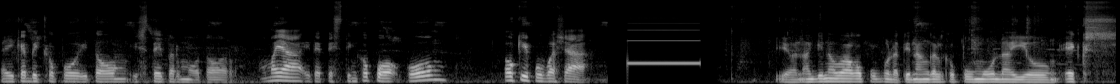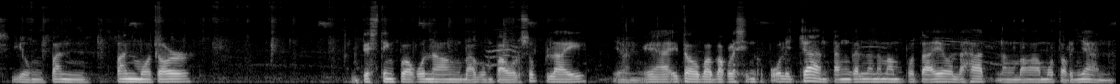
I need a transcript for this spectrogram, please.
naikabit ko po itong stepper motor. Mamaya, itetesting ko po kung okay po ba siya. Yan, ang ginawa ko po muna, tinanggal ko po muna yung X, yung pan, pan motor. Testing po ako ng bagong power supply. Yan, kaya ito, babaklasin ko po ulit yan. Tanggal na naman po tayo lahat ng mga motor niyan.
